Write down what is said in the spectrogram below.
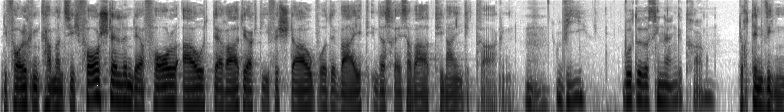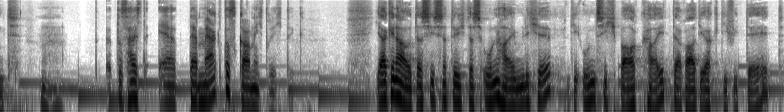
Die Folgen kann man sich vorstellen. Der Fallout, der radioaktive Staub wurde weit in das Reservat hineingetragen. Mhm. Wie wurde das hineingetragen? Durch den Wind. Mhm. Das heißt, er, der merkt das gar nicht richtig. Ja, genau, das ist natürlich das Unheimliche, die Unsichtbarkeit der Radioaktivität.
